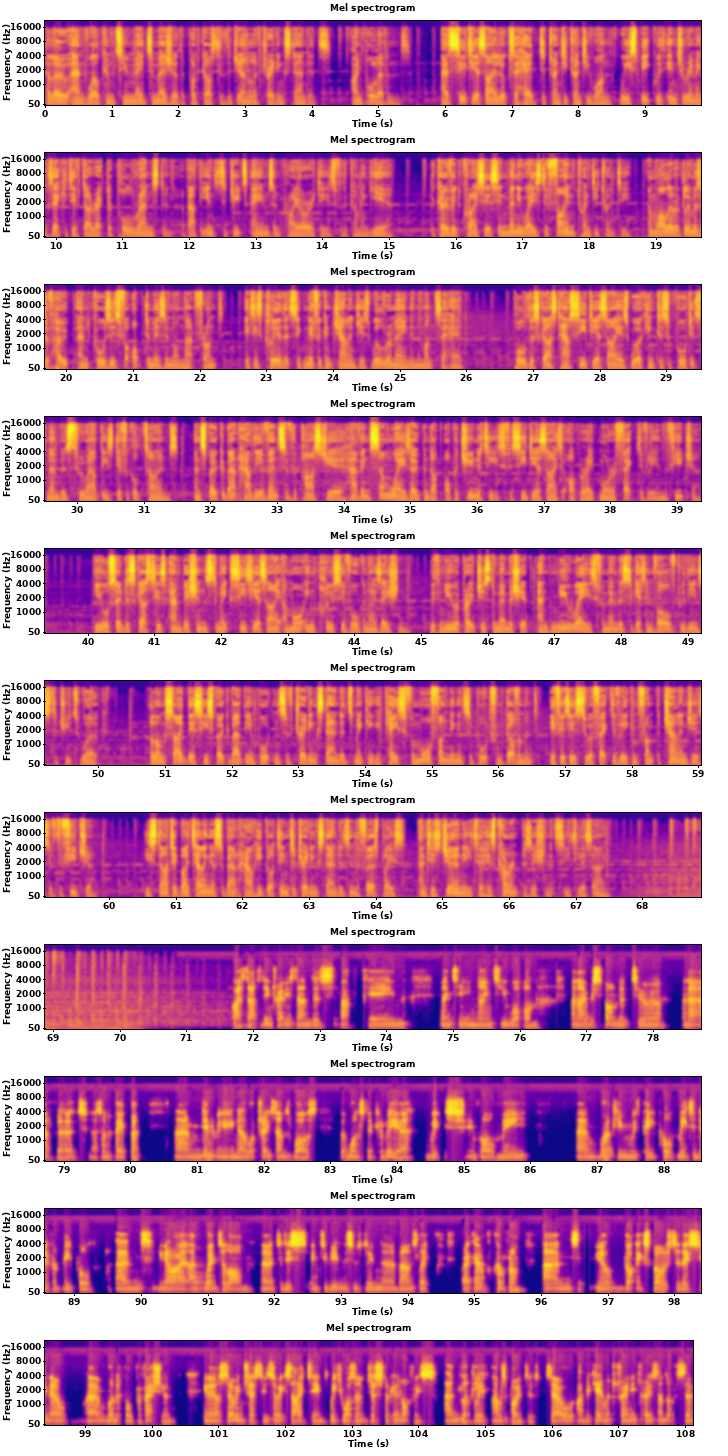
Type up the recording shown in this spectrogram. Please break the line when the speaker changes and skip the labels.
Hello and welcome to Made to Measure, the podcast of the Journal of Trading Standards. I'm Paul Evans. As CTSI looks ahead to 2021, we speak with Interim Executive Director Paul Ramsden about the Institute's aims and priorities for the coming year. The COVID crisis in many ways defined 2020, and while there are glimmers of hope and causes for optimism on that front, it is clear that significant challenges will remain in the months ahead. Paul discussed how CTSI is working to support its members throughout these difficult times, and spoke about how the events of the past year have in some ways opened up opportunities for CTSI to operate more effectively in the future. He also discussed his ambitions to make CTSI a more inclusive organisation, with new approaches to membership and new ways for members to get involved with the Institute's work. Alongside this, he spoke about the importance of trading standards making a case for more funding and support from government if it is to effectively confront the challenges of the future. He started by telling us about how he got into trading standards in the first place and his journey to his current position at CTSI.
I started in trading standards back in 1991 and I responded to an advert that's on a paper um, didn't really know what trading standards was, but wanted a career which involved me um, working with people, meeting different people. And, you know, I, I went along uh, to this interview. This was in uh, Barnsley, where I come, come from, and, you know, got exposed to this, you know, um, wonderful profession. You know, so interesting, so exciting, which wasn't just stuck in an office. And luckily, I was appointed. So I became a trainee trading standards officer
